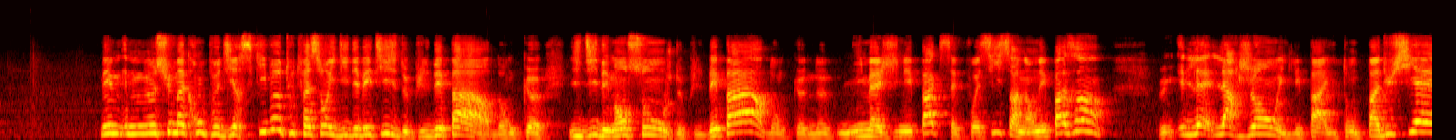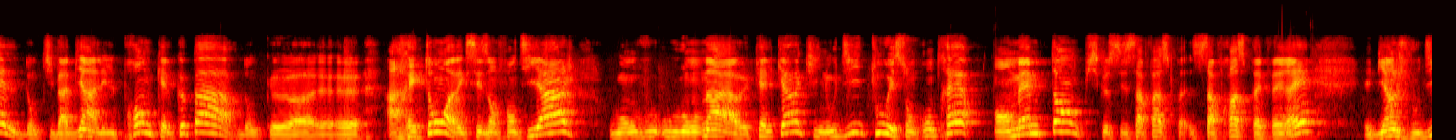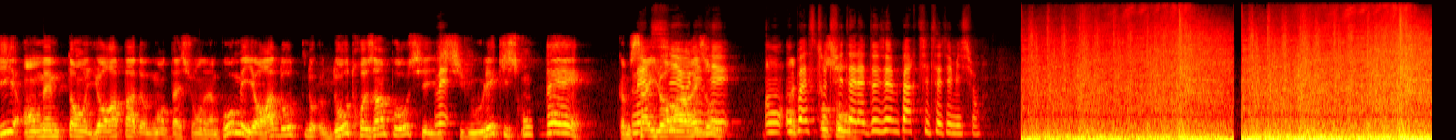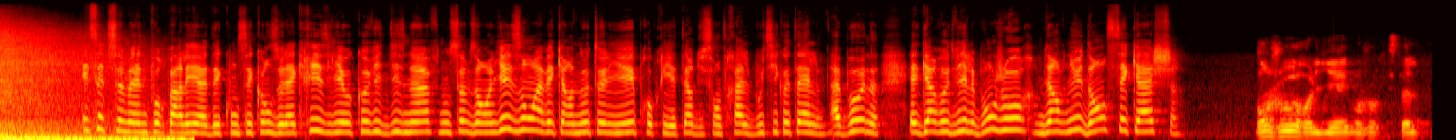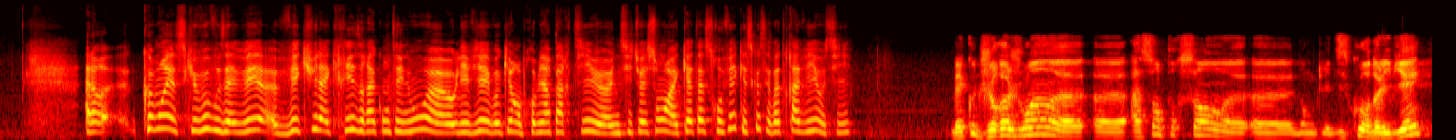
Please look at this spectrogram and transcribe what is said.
Mais M. Macron peut dire ce qu'il veut. De toute façon, il dit des bêtises depuis le départ. Donc, euh, il dit des mensonges depuis le départ. Donc, euh, n'imaginez pas que cette fois-ci, ça n'en est pas un. L'argent, il ne pas, il tombe pas du ciel, donc il va bien aller le prendre quelque part. Donc euh, euh, arrêtons avec ces enfantillages où on, où on a quelqu'un qui nous dit tout et son contraire en même temps, puisque c'est sa, sa, phrase préférée. Eh bien, je vous dis, en même temps, il n'y aura pas d'augmentation d'impôts, mais il y aura d'autres impôts, si, si, vous voulez, qui seront prêts. Comme ça, il aura raison. on passe tout de suite à la deuxième partie de cette émission. Cette semaine, pour parler euh, des conséquences de la crise liée au Covid-19, nous sommes en liaison avec un hôtelier, propriétaire du Central Boutique Hôtel à Beaune. Edgar Vaudeville, bonjour, bienvenue dans C'est Cash. Bonjour Olivier, bonjour Christelle. Alors, comment est-ce que vous, vous avez vécu la crise? Racontez-nous. Euh, Olivier évoquait en première partie euh, une situation catastrophique. Est-ce que c'est votre avis aussi? Ben écoute, je rejoins à 100% donc les discours d'Olivier.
